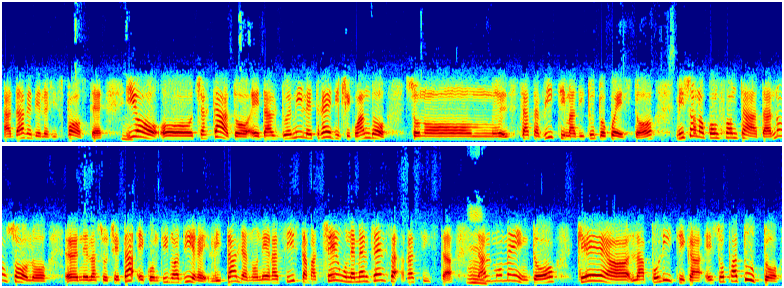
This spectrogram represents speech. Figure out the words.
a dare delle risposte. Mm. Io cercato e dal 2013 quando sono mh, mm, stata vittima di tutto questo mi sono confrontata non solo eh, nella società e continuo a dire l'Italia non è razzista ma c'è un'emergenza razzista mm. dal momento che uh, la politica e soprattutto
